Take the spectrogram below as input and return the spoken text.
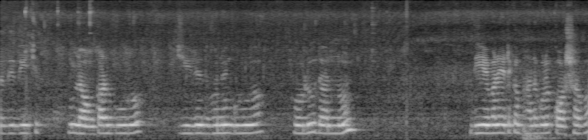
দিয়ে দিয়েছি লঙ্কার গুঁড়ো, জিরে, ধনে গুঁড়ো, হলুদ আর নুন। দিয়ে এবারে এটাকে ভালো করে কষাবো।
